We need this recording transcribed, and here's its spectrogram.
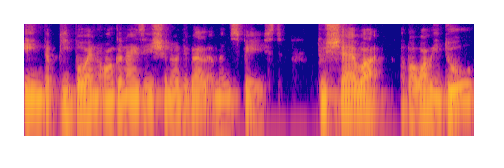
in the people and organizational development space to share what about what we do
